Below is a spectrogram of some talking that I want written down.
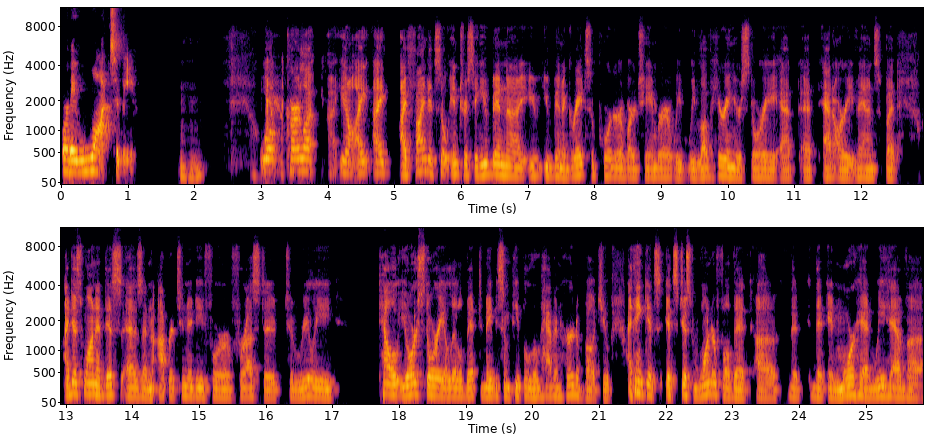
or they want to be. Mm-hmm. Well, Carla, you know, I, I, I find it so interesting. You've been uh, you, you've been a great supporter of our chamber. We, we love hearing your story at, at, at our events. But I just wanted this as an opportunity for for us to to really tell your story a little bit to maybe some people who haven't heard about you. I think it's it's just wonderful that uh, that that in Moorhead we have uh,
